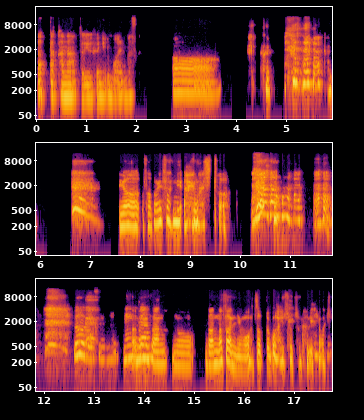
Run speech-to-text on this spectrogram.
だったかなというふうに思われますか？ああ、いやー、さとみさんに会いました。そうですね。念願さんの旦那さんにもちょっとご挨拶ができまし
